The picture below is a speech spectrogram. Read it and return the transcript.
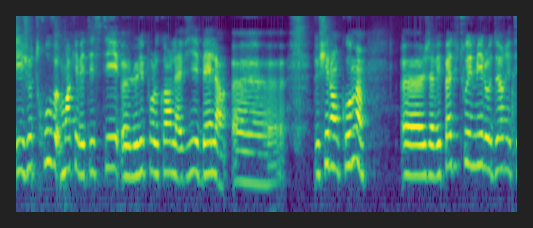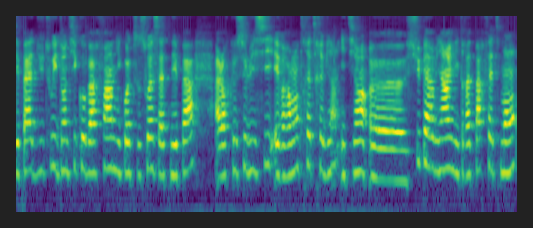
Et je trouve, moi qui avais testé euh, le lait pour le corps, la vie est belle de chez Lancôme, euh, j'avais pas du tout aimé, l'odeur était pas du tout identique au parfum ni quoi que ce soit, ça tenait pas. Alors que celui-ci est vraiment très très bien, il tient euh, super bien, il hydrate parfaitement,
